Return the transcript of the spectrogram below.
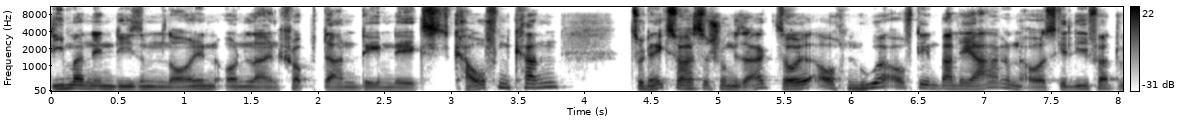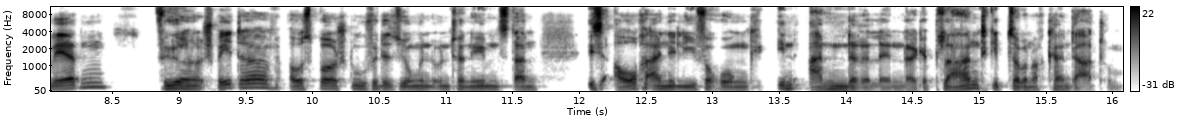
die man in diesem neuen Online-Shop dann demnächst kaufen kann. Zunächst, so hast du schon gesagt, soll auch nur auf den Balearen ausgeliefert werden. Für später, Ausbaustufe des jungen Unternehmens dann, ist auch eine Lieferung in andere Länder geplant, gibt es aber noch kein Datum.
